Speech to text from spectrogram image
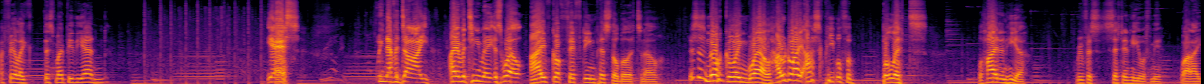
I feel like this might be the end. Yes! We never die! I have a teammate as well! I've got 15 pistol bullets now. This is not going well. How do I ask people for bullets? We'll hide in here. Rufus, sit in here with me while I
